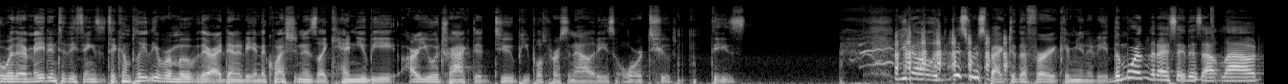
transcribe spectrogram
where they're made into these things to completely remove their identity. And the question is like can you be are you attracted to people's personalities or to these you know disrespect to the furry community? The more that i say this out loud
